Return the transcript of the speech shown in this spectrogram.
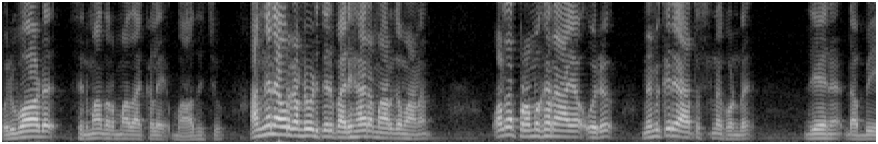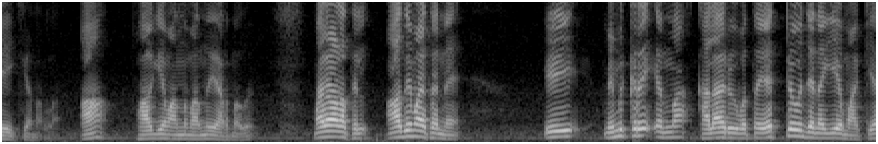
ഒരുപാട് സിനിമാ നിർമ്മാതാക്കളെ ബാധിച്ചു. അങ്ങനെ അവർ കണ്ടുപിടിച്ച ഒരു പരിഹാര മാർഗമാണ് വളരെ പ്രമുഖനായ ഒരു മിമിക്രി ആർട്ടിസ്റ്റിനെ കൊണ്ട് ജയന് ഡബ് ചെയ്യിക്കുക എന്നുള്ളത്. ആ ഭാഗ്യം അന്ന് വന്നു ചേർന്നത് മലയാളത്തിൽ ആദ്യമായി തന്നെ ഈ മിമിക്രി എന്ന കലാരൂപത്തെ ഏറ്റവും ജനകീയമാക്കിയ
